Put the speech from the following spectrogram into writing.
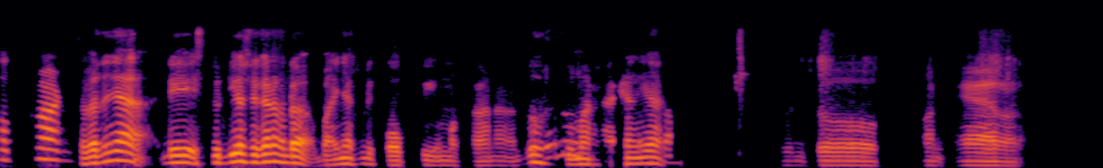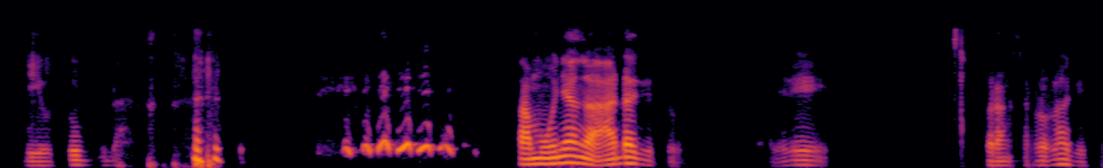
popcorn. Sebenarnya di studio sekarang udah banyak di kopi makanan. Aduh, Waduh. cuma sayang ya untuk on air di YouTube udah tamunya nggak ada gitu. Jadi kurang seru lah gitu.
